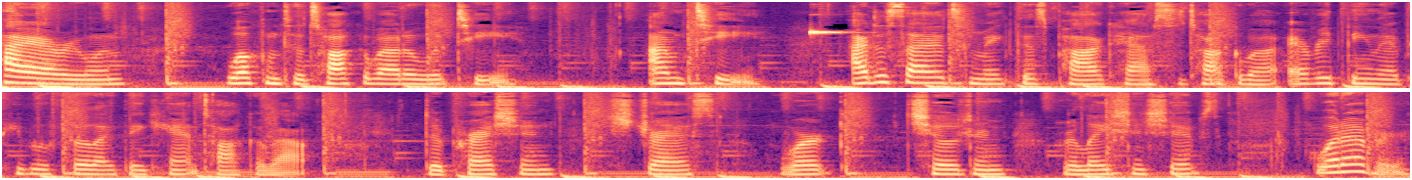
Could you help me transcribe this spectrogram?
Hi, everyone. Welcome to Talk About It with T. I'm T. I decided to make this podcast to talk about everything that people feel like they can't talk about depression, stress, work, children, relationships, whatever.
